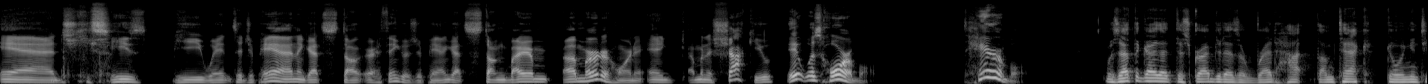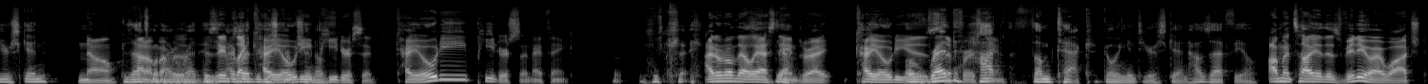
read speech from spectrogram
And Jeez. he's he went to Japan and got stung, or I think it was Japan, got stung by a, a murder hornet. And I'm gonna shock you, it was horrible, terrible. Was that the guy that described it as a red hot thumbtack going into your skin? No, because that's don't what I remember the- read His name's I like read Coyote description of- Peterson. Coyote Peterson, I think. Okay. I don't know if that last Yeah. name's right. Coyote A is red the first hot name. thumbtack going into your skin. How's that feel? I'm gonna tell you this video I watched,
